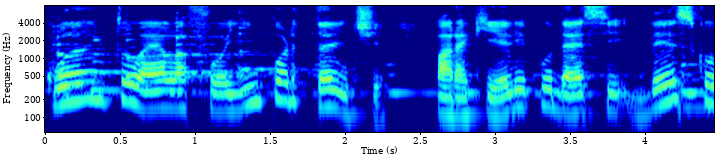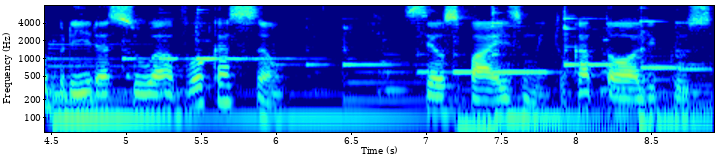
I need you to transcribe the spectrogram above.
quanto ela foi importante para que ele pudesse descobrir a sua vocação. Seus pais muito católicos,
